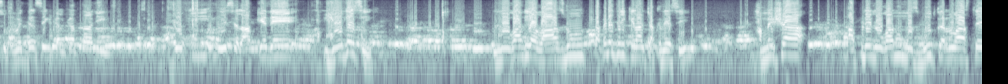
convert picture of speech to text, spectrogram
ਸੁਖਵਿੰਦਰ ਸਿੰਘ ਕਲਕੱਤਾ ਜੀ, ਜੋ ਕਿ ਇਸ ਇਲਾਕੇ ਦੇ ਯੋਧੇ ਸੀ ਲੋਕਾਂ ਦੀ ਆਵਾਜ਼ ਨੂੰ ਤਕੜੇ ਤਰੀਕੇ ਨਾਲ ਚੱਕਦੇ ਸੀ। ਹਮੇਸ਼ਾ ਆਪਣੇ ਲੋਕਾਂ ਨੂੰ ਮਜ਼ਬੂਤ ਕਰਨ ਵਾਸਤੇ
